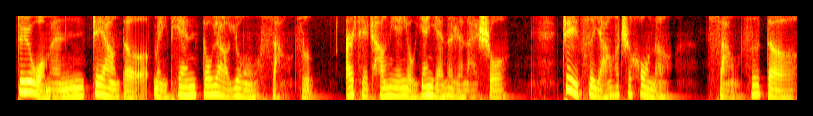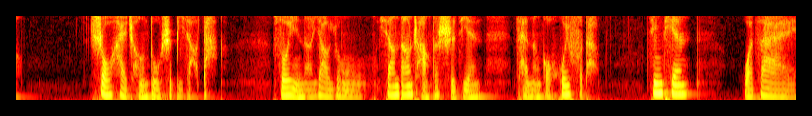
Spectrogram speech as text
对于我们这样的每天都要用嗓子，而且常年有咽炎的人来说，这次阳了之后呢，嗓子的受害程度是比较大，所以呢，要用相当长的时间才能够恢复它。今天我在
